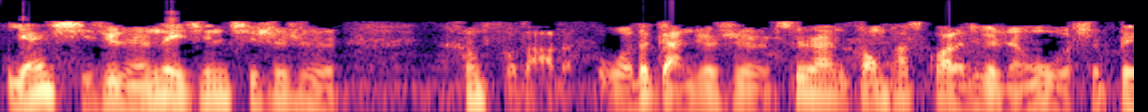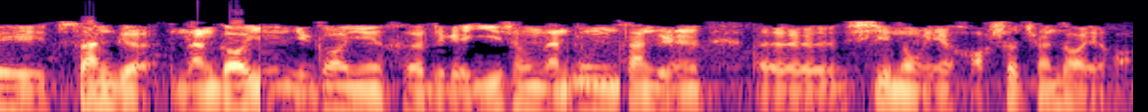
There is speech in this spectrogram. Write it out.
演喜剧的人内心其实是。很复杂的，我的感觉是，虽然 Don Pasquale 这个人物是被三个男高音、女高音和这个医生男中音三个人呃戏弄也好，设圈套也好，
